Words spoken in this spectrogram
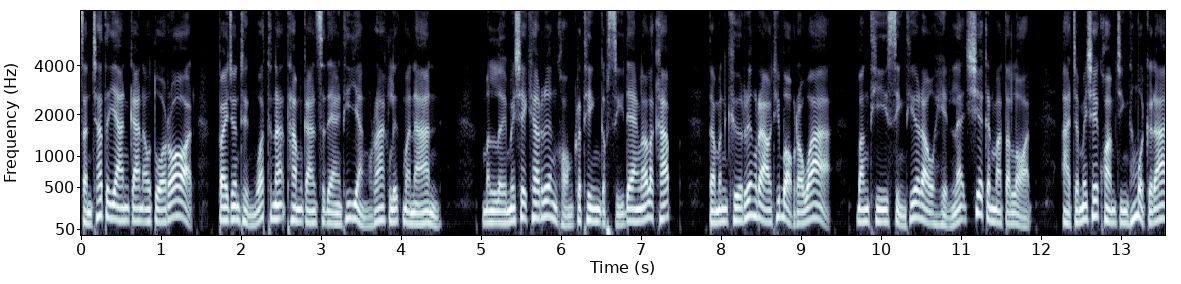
สัญชาตญาณการเอาตัวรอด ไปจนถึงวัฒนธรรมการแสดงที่อย่างรากลึกมานาน มันเลยไม่ใช่แค่เรื่องของกระทิงกับสีแดงแล้วล่ะครับ แต่มันคือเรื่องราวที่บอกเราว่า บางทีสิ่งที่เราเห็นและเชื่อกันมาตลอด อาจจะไม่ใช่ความจริงทั้งหมดก็ได้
